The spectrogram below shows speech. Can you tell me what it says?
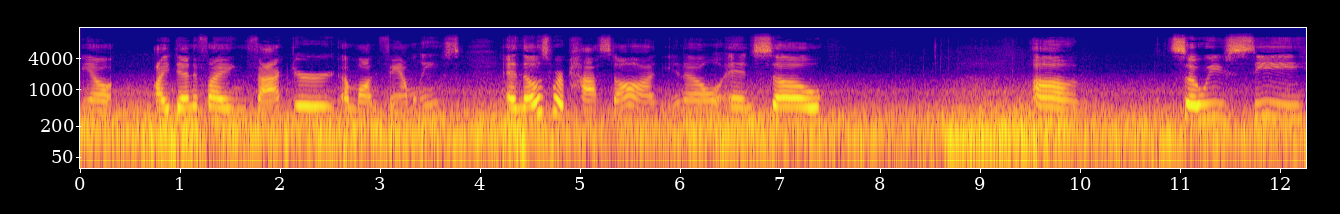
you know, identifying factor among families and those were passed on you know and so um so we see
